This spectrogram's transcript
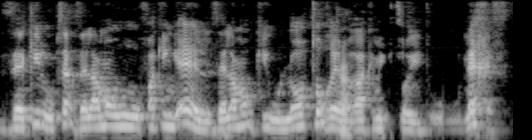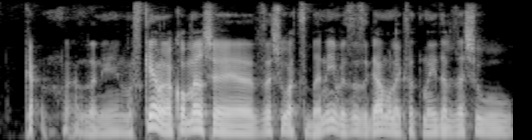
זה כאילו, בסדר, זה למה הוא fucking אל, זה למה הוא, כי הוא לא תורם כן. רק מקצועית, הוא נכס. כן, אז אני מסכים, אני רק אומר שזה שהוא עצבני וזה, זה גם אולי קצת מעיד על זה שהוא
